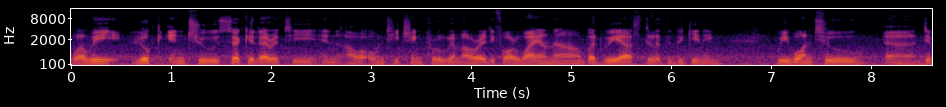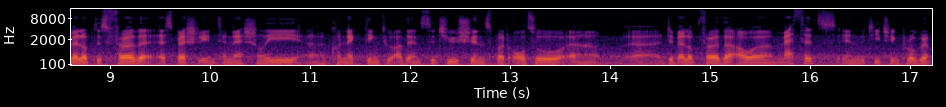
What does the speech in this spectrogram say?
Well, we look into circularity in our own teaching program already for a while now, but we are still at the beginning. We want to uh, develop this further, especially internationally, uh, connecting to other institutions, but also uh, uh, develop further our methods in the teaching program.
